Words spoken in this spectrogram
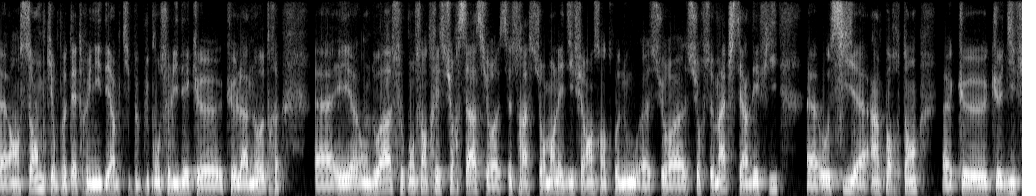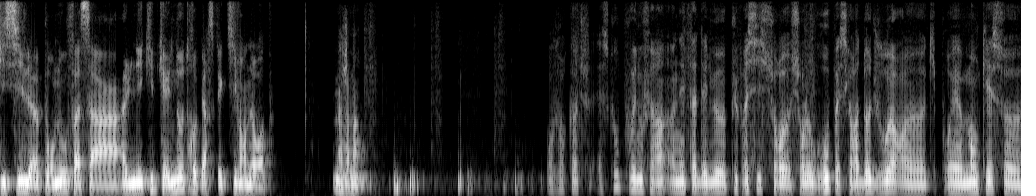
ensemble, qui ont peut-être une idée un petit peu plus consolidée que la nôtre. Et on doit se concentrer sur ça. Sur, ce sera sûrement les différences entre nous sur, sur ce match. C'est un défi aussi important que, que difficile pour nous face à une équipe qui a une autre perspective en Europe. Benjamin. Bonjour coach, est-ce que vous pouvez nous faire un, état des lieux plus précis sur, sur le groupe? Est-ce qu'il y aura d'autres joueurs euh, qui pourraient manquer ce,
